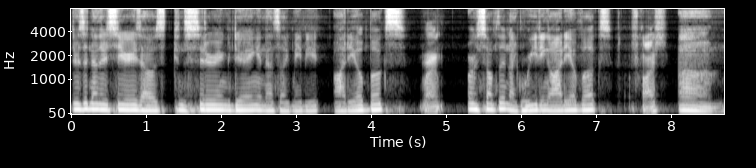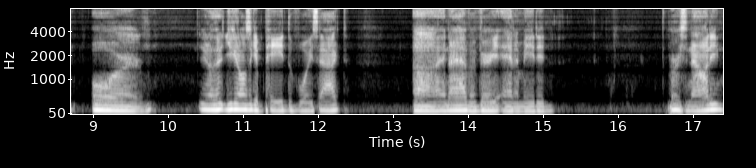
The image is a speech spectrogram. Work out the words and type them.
there's another series I was considering doing, and that's like maybe audiobooks Right, or something, like reading audiobooks. of course. um, or you know, you can also get paid to voice act. Uh, and I have a very animated personality,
